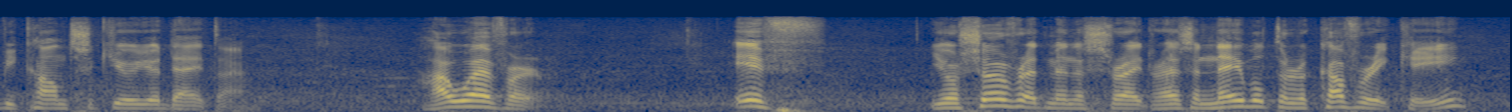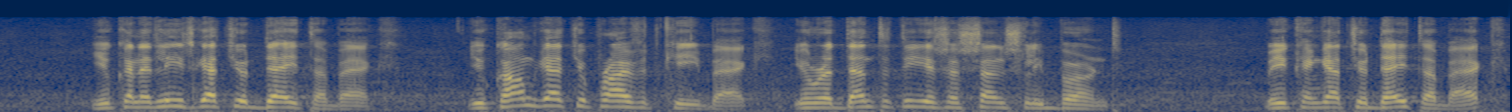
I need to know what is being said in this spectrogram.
we can't secure your data. However, if your server administrator has enabled the recovery key, you can at least get your data back. You can't get your private key back. Your identity is essentially burned. But you can get your data back.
